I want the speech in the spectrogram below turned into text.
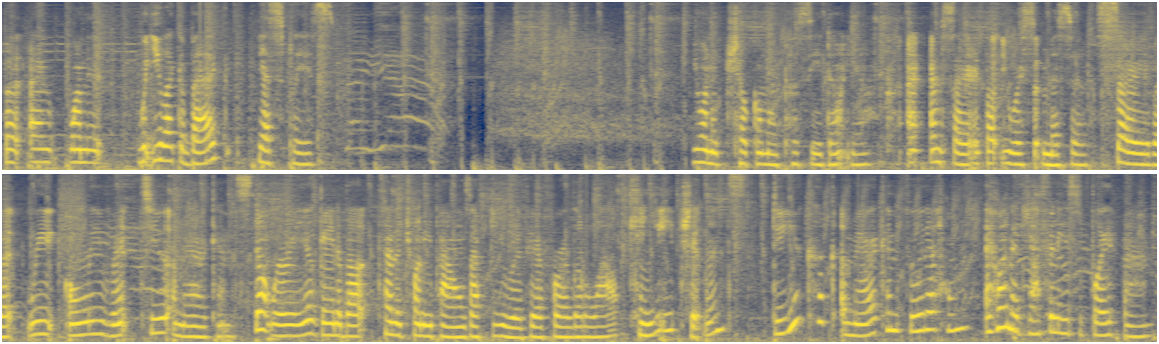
But I wanted. Would you like a bag? Yes, please. You want to choke on my pussy, don't you? I am sorry, I thought you were submissive. Sorry, but we only rent to Americans. Don't worry, you'll gain about 10 to 20 pounds after you live here for a little while. Can you eat chitlins? Do you cook American food at home? I want a Japanese boyfriend.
